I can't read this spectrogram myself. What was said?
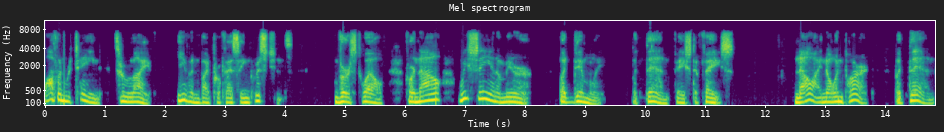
often retained through life, even by professing Christians. Verse 12 For now we see in a mirror, but dimly, but then face to face. Now I know in part, but then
